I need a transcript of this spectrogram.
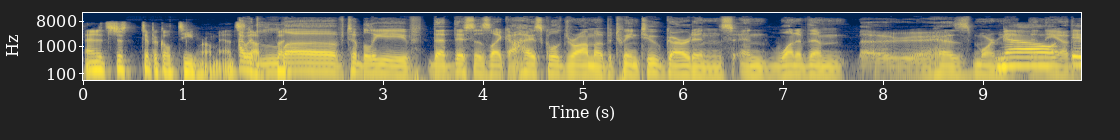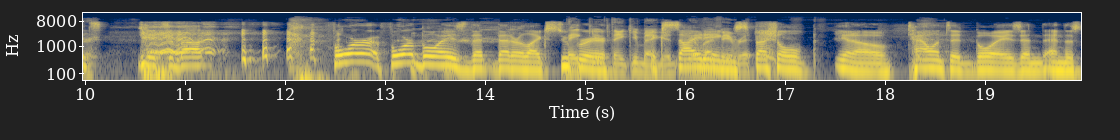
and it's just typical teen romance. I would. But- love to believe that this is like a high school drama between two gardens, and one of them uh, has more meat no, than the other. it's it's about four four boys that that are like super you, thank you, Megan. You're exciting, special, you know, talented boys, and and this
